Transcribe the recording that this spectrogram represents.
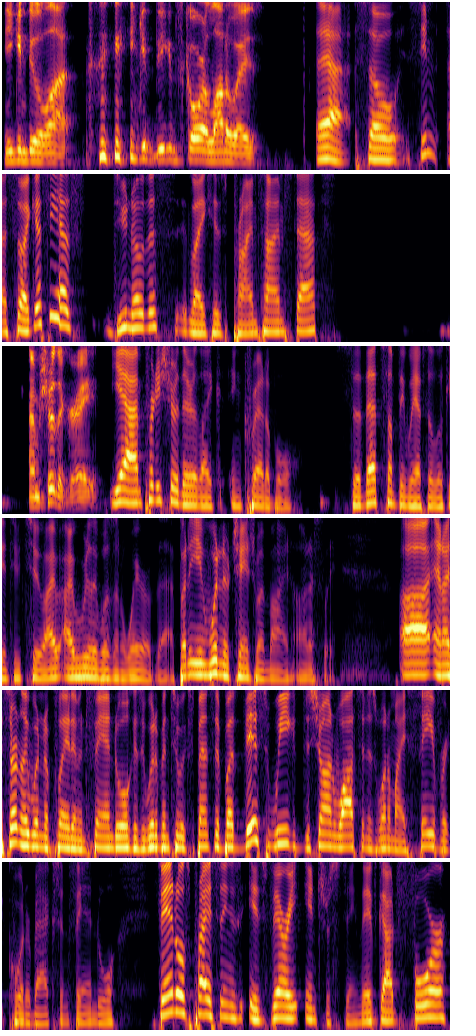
He can do a lot. he can he can score a lot of ways. Yeah. So seem so. I guess he has. Do you know this? Like his primetime stats? I'm sure they're great. Yeah, I'm pretty sure they're like incredible. So that's something we have to look into too. I, I really wasn't aware of that, but it wouldn't have changed my mind, honestly. Uh, and I certainly wouldn't have played him in FanDuel because it would have been too expensive. But this week, Deshaun Watson is one of my favorite quarterbacks in FanDuel. FanDuel's pricing is, is very interesting. They've got four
